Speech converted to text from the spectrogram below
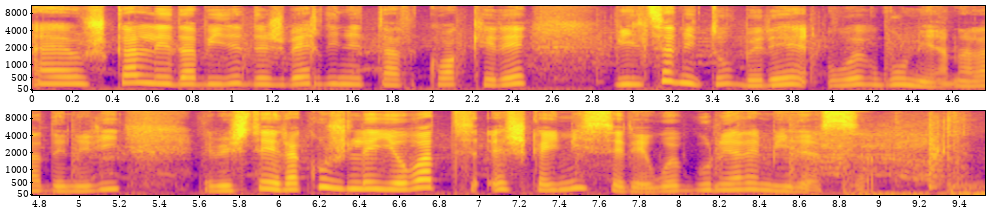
Euskal edabide desberdinetakoak ere biltzen ditu bere webgunean, ala deneri, beste erakus leio bat eskainiz ere webgunearen bidez.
